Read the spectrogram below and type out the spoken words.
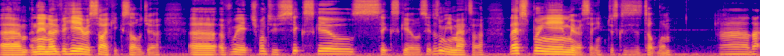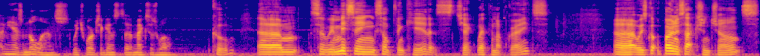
Um, and then over here, a psychic soldier, uh, of which one, two, six skills, six skills. It doesn't really matter. Let's bring in Miracy, just because he's the top one. Uh, that and he has Null Lance, which works against uh, Max as well. Cool. Um, so we're missing something here. Let's check weapon upgrades. Uh, well, he's got a bonus action chance.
